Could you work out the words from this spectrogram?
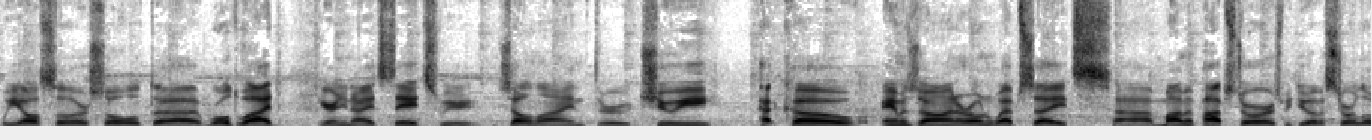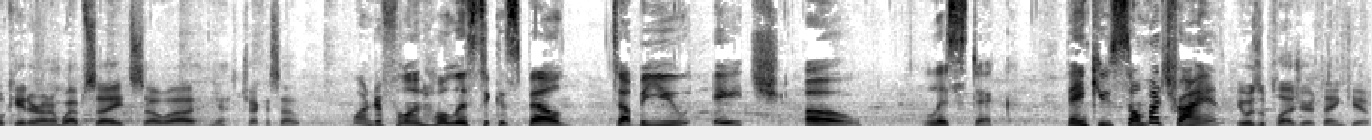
We also are sold uh, worldwide here in the United States. We sell online through Chewy, Petco, Amazon, our own websites, uh, mom and pop stores. We do have a store located on our website. So, uh, yeah, check us out. Wonderful. And holistic is spelled W H O, listic. Thank you so much, Ryan. It was a pleasure. Thank you.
